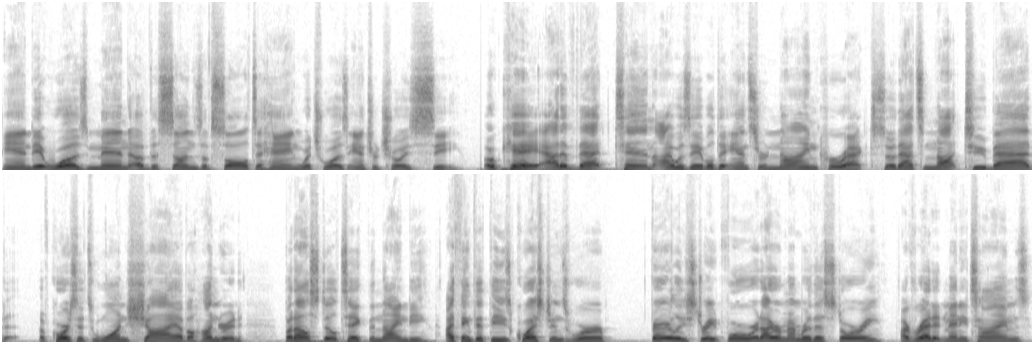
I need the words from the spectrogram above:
and it was men of the sons of Saul to hang, which was answer choice C. Okay, out of that 10, I was able to answer 9 correct, so that's not too bad. Of course, it's one shy of 100, but I'll still take the 90. I think that these questions were fairly straightforward. I remember this story. I've read it many times,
